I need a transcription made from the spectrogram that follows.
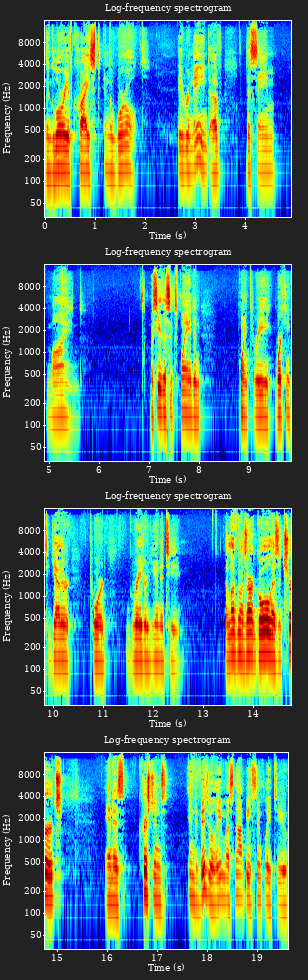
the glory of Christ in the world. They remained of the same mind. We see this explained in point three working together toward greater unity. Loved ones, our goal as a church and as Christians individually must not be simply to,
